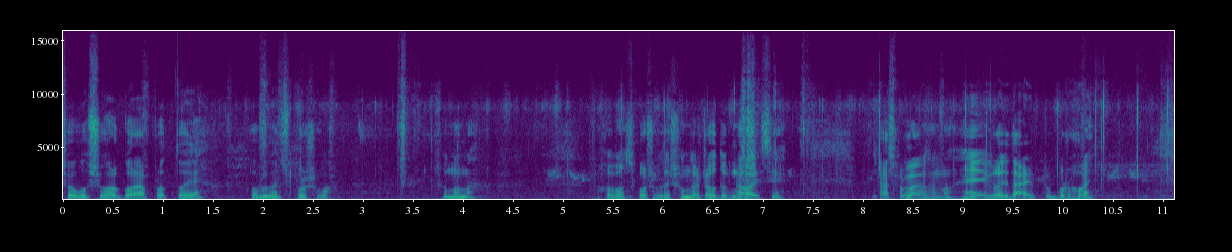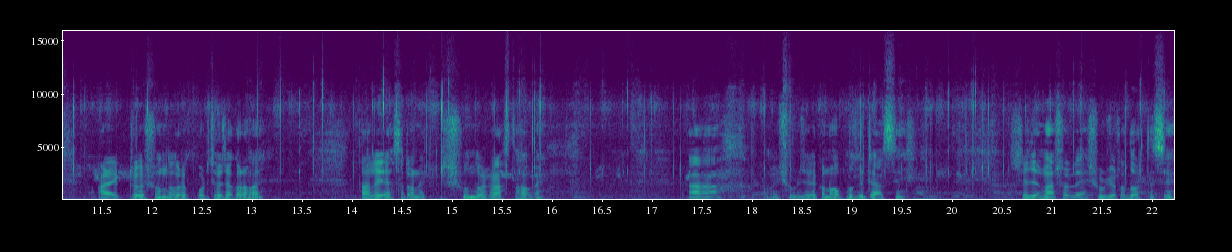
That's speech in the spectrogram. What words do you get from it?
সবুজ শহর গড়ার প্রত্যয়ে হবিগঞ্জ পৌরসভা। সুন্দর না? হবিগঞ্জ পৌরসভাতে সুন্দর একটা উদ্যোগ নেওয়া হয়েছে গাছপালা লাগানোর জন্য। হ্যাঁ এগুলো যদি আরেকটু বড় হয় আর একটু সুন্দর করে পরিচর্যা করা হয়, তাহলে এই রাস্তাটা অনেক সুন্দর একটা রাস্তা হবে। আমি সূর্যের কোনো অপোজিটে আছি। সেজন্য আসলে সূর্যটা ধরতেছে।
